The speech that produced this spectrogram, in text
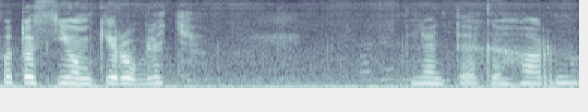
фотосйомки роблять. Гляньте, яке гарно.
